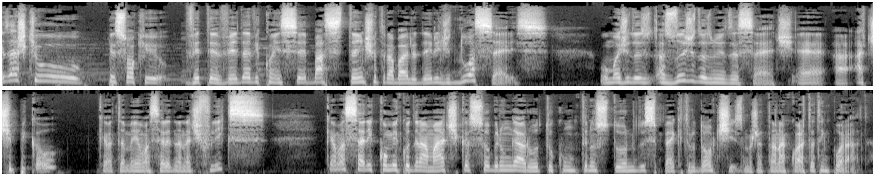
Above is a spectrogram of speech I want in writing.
Mas acho que o pessoal que vê TV deve conhecer bastante o trabalho dele de duas séries. Uma de dois, as duas de 2017 é a Atypical, que é também uma série da Netflix, que é uma série cômico-dramática sobre um garoto com um transtorno do espectro do autismo. Já está na quarta temporada.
